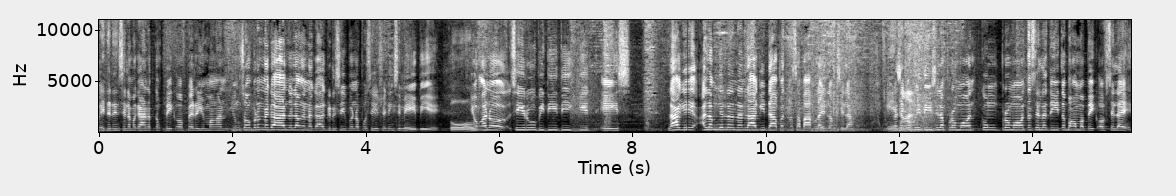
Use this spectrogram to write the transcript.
pwede rin sila maghanap ng pick-off pero yung mga yung sobrang nag-aano lang nag-agresibo na positioning si Maybe eh. Oo. Yung ano si Ruby DD Kid Ace lagi alam nila na lagi dapat nasa backline lang sila. Yan Kasi na kung nga. hindi sila promote kung promote sila dito baka ma-pick off sila eh.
